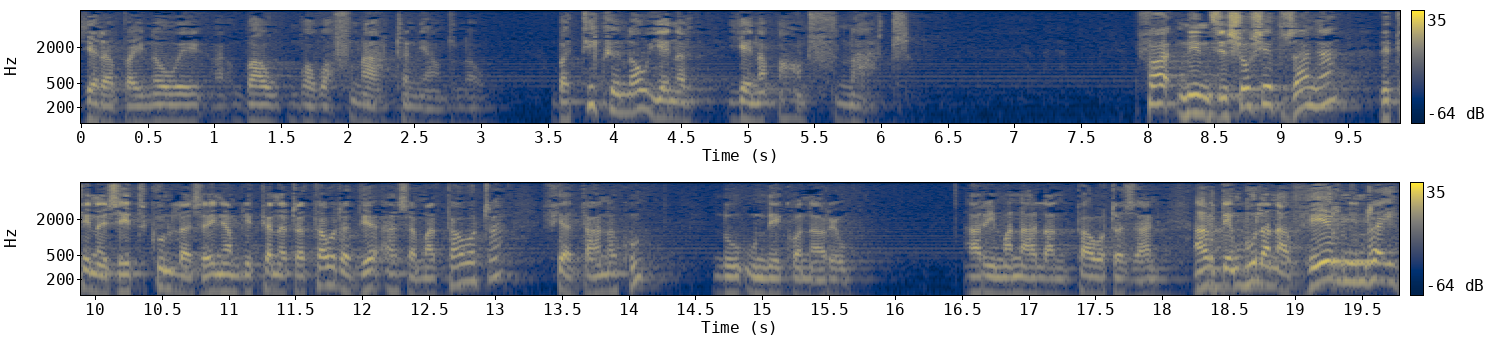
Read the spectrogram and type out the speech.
izay arahabainao hoe mba mba ho afinaritra ny andronao. Mba tiako ianao hiaina hiaina andro finaritra. Fa ny ny Jesosy eto izany an, dia tena izay tokoa no lazainy amin'ilay mpianatra tahotra dia aza matahotra fiadanako no omeko anareo. Ary manala ny tahotra izany. Ary dia mbola naveriny indray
